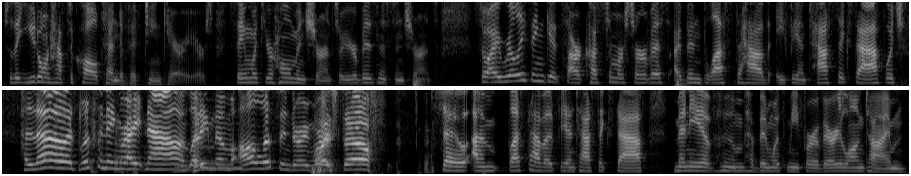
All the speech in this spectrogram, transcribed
so that you don't have to call 10 to 15 carriers. Same with your home insurance or your business insurance. So I really think it's our customer service. I've been blessed to have a fantastic staff, which, hello, is listening right now. I'm letting them all listen during work. My staff. so I'm blessed to have a fantastic staff, many of whom have been with me for a very long time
